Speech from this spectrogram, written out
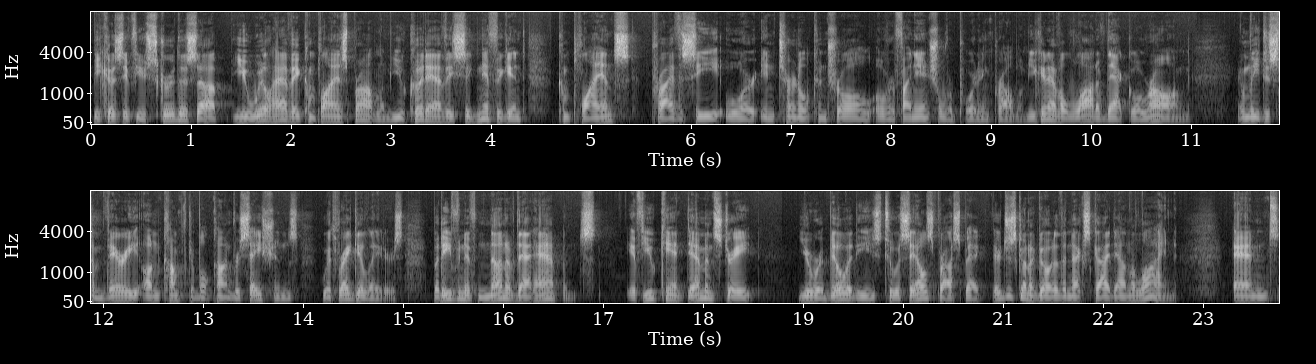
Because if you screw this up, you will have a compliance problem. You could have a significant compliance, privacy, or internal control over financial reporting problem. You can have a lot of that go wrong and lead to some very uncomfortable conversations with regulators. But even if none of that happens, if you can't demonstrate your abilities to a sales prospect, they're just going to go to the next guy down the line. And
